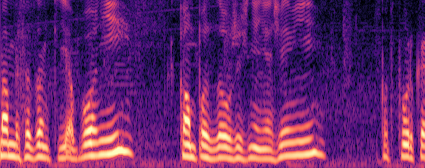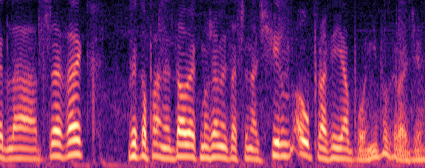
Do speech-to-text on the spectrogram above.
Mamy sadzonki jabłoni, kompost do użyźnienia ziemi, podpórkę dla drzewek, wykopany dołek. Możemy zaczynać film o uprawie jabłoni w ogrodzie.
